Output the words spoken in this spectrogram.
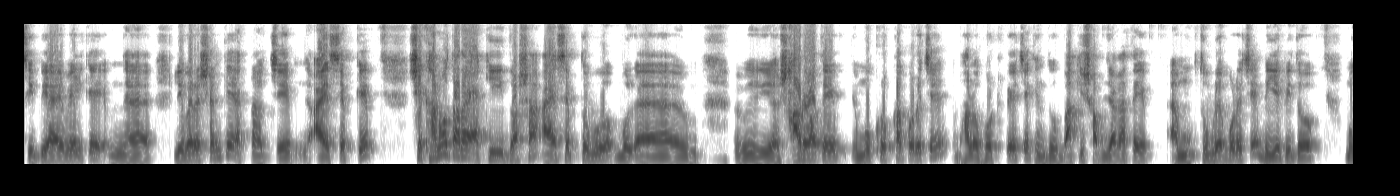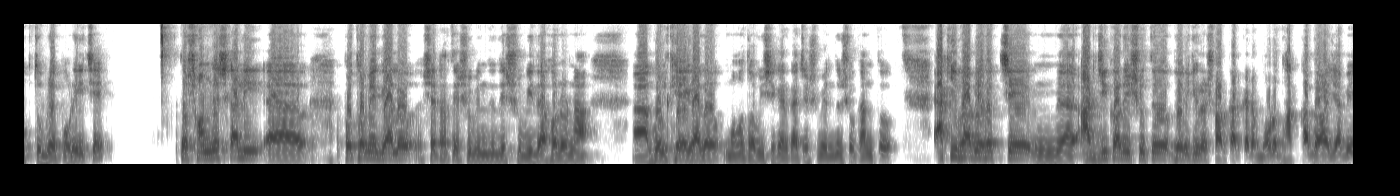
সিপিআইএমএল কে লিবারেশনকে একটা হচ্ছে আইএসএফ কে সেখানেও তারা একই দশা আইএসএফ তবুও সারোয়াতে মুখ রক্ষা করেছে, ভালো ভোট পেয়েছে, কিন্তু বাকি সব জায়গাতে মুখ থুবড়ে পড়েছে? বিজেপি তো মুখ থুবড়ে পড়েইছে। তো সন্দেশকালী প্রথমে গেল, সেটাতে শুভেন্দুদের সুবিধা হলো না। গোল খেয়ে গেল, মমতা অভিষেকের কাছে শুভেন্দু সুকান্ত। একইভাবে হচ্ছে আরজিকর ইস্যুতেও ভেবেছিল সরকারকে একটা বড় ধাক্কা দেওয়া যাবে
